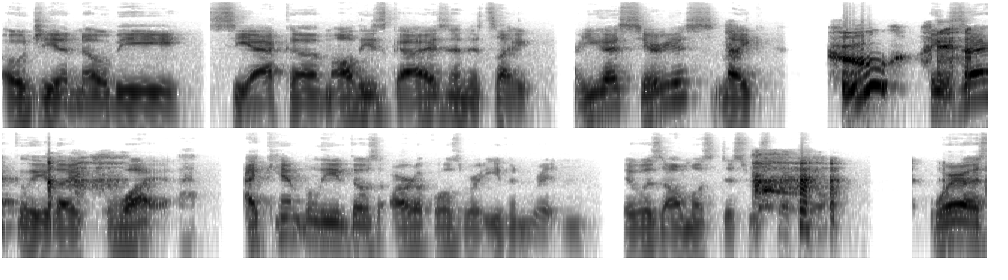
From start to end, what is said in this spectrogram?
OG Anunoby, Siakam, all these guys, and it's like, are you guys serious? Like, Who? exactly. like, why? I can't believe those articles were even written. It was almost disrespectful. Whereas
